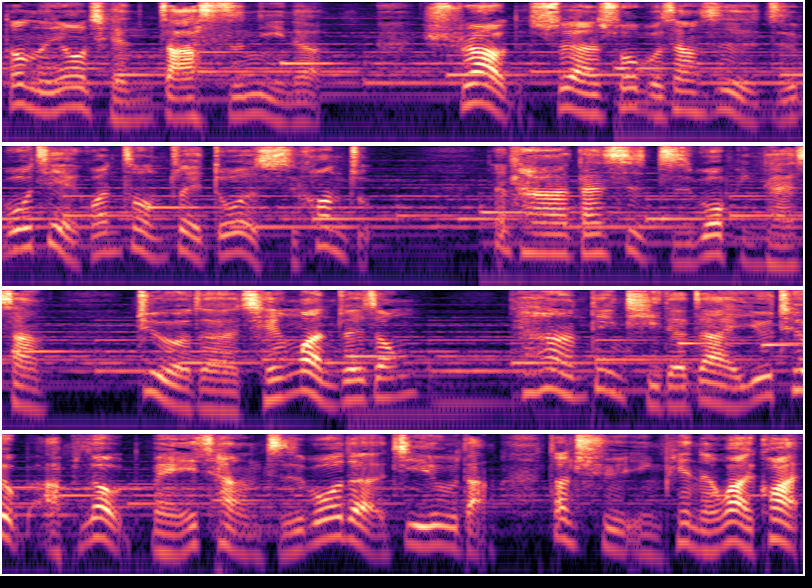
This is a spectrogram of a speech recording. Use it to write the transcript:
都能用钱砸死你呢。Shroud 虽然说不上是直播界观众最多的实况组，但他单是直播平台上就有着千万追踪，加上定期的在 YouTube upload 每一场直播的记录档，赚取影片的外快，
